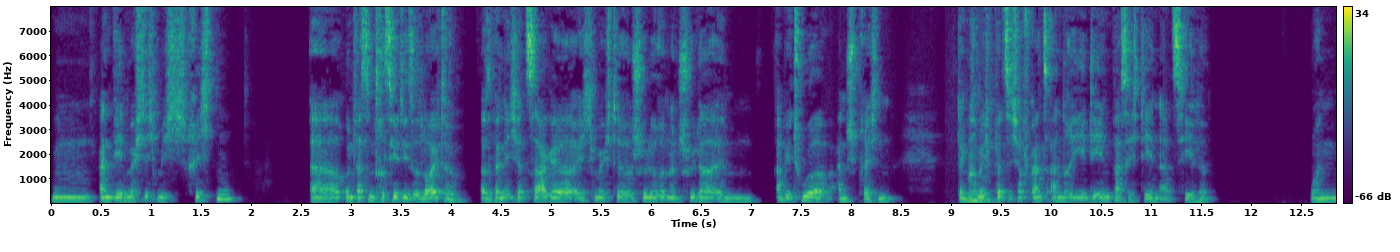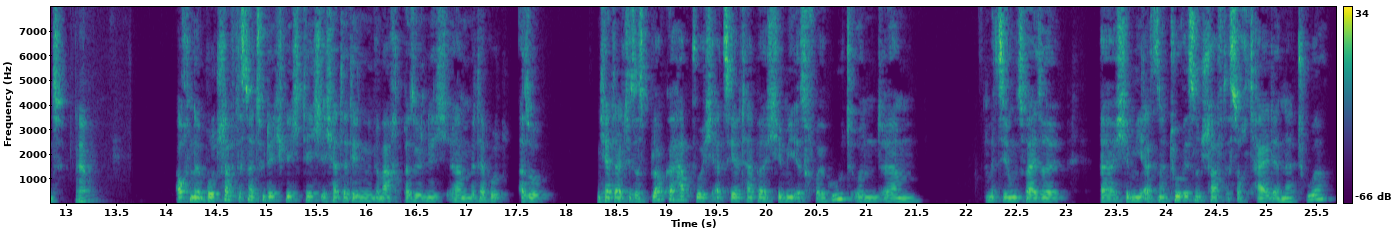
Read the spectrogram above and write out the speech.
Hm, an wen möchte ich mich richten? Äh, und was interessiert diese Leute? Also wenn ich jetzt sage, ich möchte Schülerinnen und Schüler im Abitur ansprechen, dann komme ich mhm. plötzlich auf ganz andere Ideen, was ich denen erzähle. Und ja. auch eine Botschaft ist natürlich wichtig. Ich hatte den gemacht persönlich ähm, mit der Botschaft, also ich hatte halt dieses Blog gehabt, wo ich erzählt habe, Chemie ist voll gut und ähm, beziehungsweise äh, Chemie als Naturwissenschaft ist auch Teil der Natur.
